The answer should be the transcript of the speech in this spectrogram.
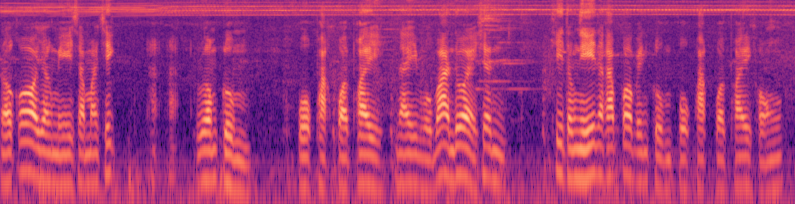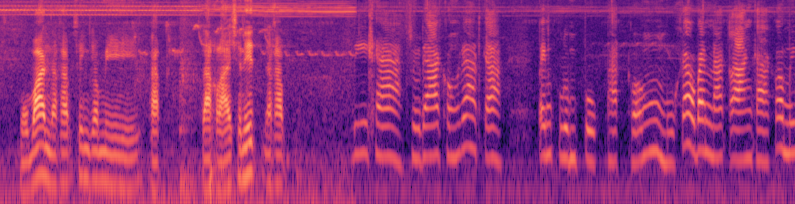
เราก็ยังมีสมาชิกรวมกลุ่มปลูกผักปลอดภัยในหมู่บ้านด้วย เช่น ที่ตรงนี้นะครับก็เป็นกลุ่มปลูกผักปลอดภัยของหมู่บ้านนะครับ ซึ่งจะมีผักหลากหลายชนิดนะครับ ดีค่ะ สุดาของราชค่ะ เป็นกลุ่มปลูกผักของหมู่เก้าบ้านนากลางค่ะ ก็มี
